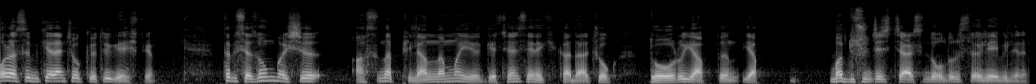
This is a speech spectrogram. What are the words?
Orası bir kere çok kötü geçti. Tabii sezon başı aslında planlamayı geçen seneki kadar çok doğru yaptığın yapma düşüncesi içerisinde olduğunu söyleyebilirim.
